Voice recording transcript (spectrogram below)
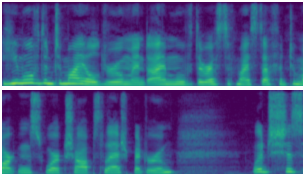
He moved into my old room, and I moved the rest of my stuff into Martin's workshop slash bedroom, which is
